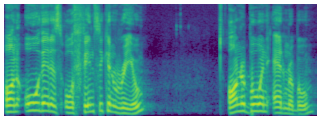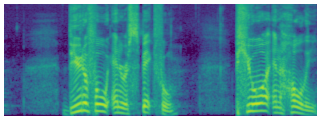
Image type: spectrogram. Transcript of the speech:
on all that is authentic and real, honorable and admirable, beautiful and respectful, pure and holy,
